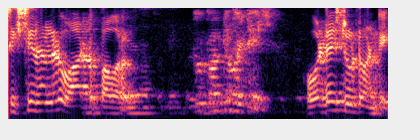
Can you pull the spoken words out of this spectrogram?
Sixteen hundred watt power. Two twenty voltage voltage two twenty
